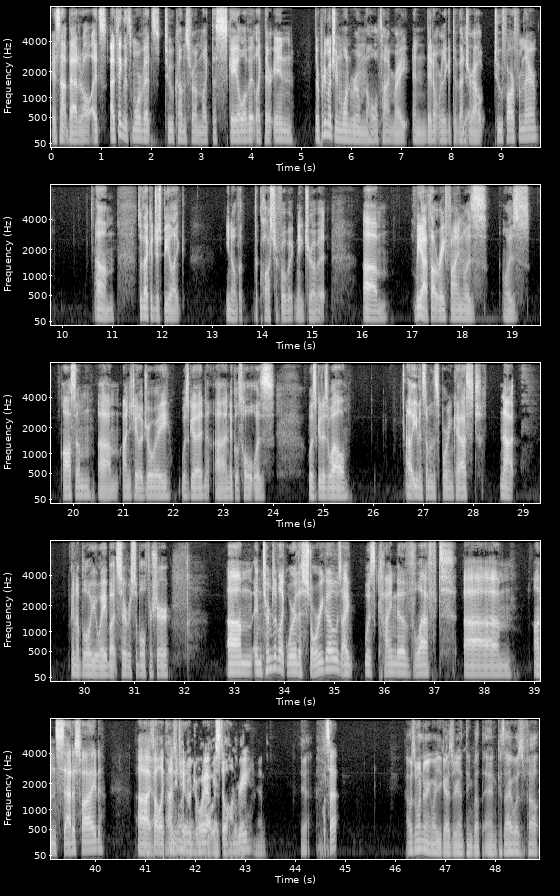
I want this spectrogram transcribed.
it's not bad at all. It's I think that's more of it too comes from like the scale of it. Like they're in they're pretty much in one room the whole time, right? And they don't really get to venture out too far from there. Um, so that could just be like, you know, the the claustrophobic nature of it. Um, but yeah, I thought Ray Fine was was awesome. Um, Anya Taylor Joy was good. Uh, Nicholas Hoult was was good as well. Uh, even some of the supporting cast, not gonna blow you away, but serviceable for sure. Um, in terms of like where the story goes, I was kind of left um unsatisfied. Uh, I felt like I was Anya Taylor Joy. I was still would think about hungry. Yeah. What's that? I was wondering what you guys were gonna think about the end because I was felt,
